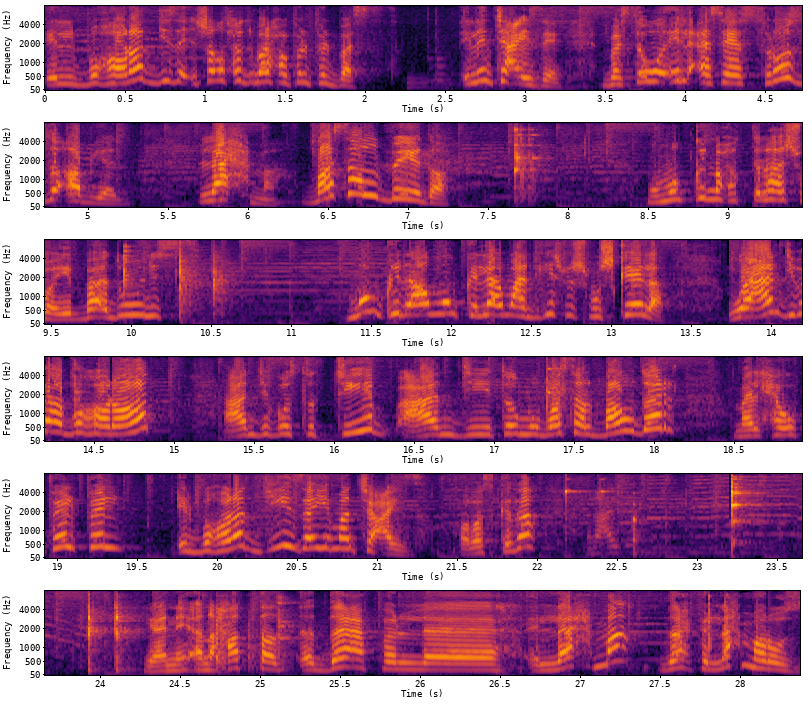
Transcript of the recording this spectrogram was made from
البهارات دي إن شاء الله تحطي ملح وفلفل بس اللي انت عايزاه. بس هو إيه الأساس؟ رز أبيض لحمة بصل بيضة. وممكن نحط لها شوية بقدونس. ممكن أو ممكن لا ما عندكيش مش مشكلة. وعندي بقى بهارات عندي جوز الطيب عندي توم وبصل باودر ملح وفلفل. البهارات دي زي ما انت عايزة. خلاص كده؟ أنا عايزه يعني أنا حاطة ضعف ال- اللحمة ضعف اللحمة رز.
